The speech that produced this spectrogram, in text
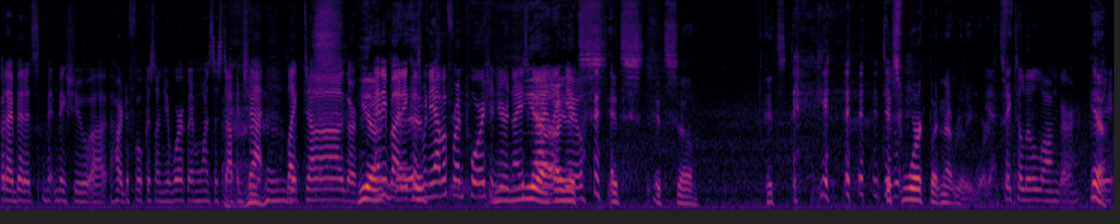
But I bet it's, it makes you uh, hard to focus on your work. When everyone wants to stop and chat, like Doug or Yeah, anybody. Because when you have a front porch and you're a nice yeah, guy I like mean, you, it's it's it's uh, it's it it's work, but not really work. yeah, it It's takes a little longer. yeah, right?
